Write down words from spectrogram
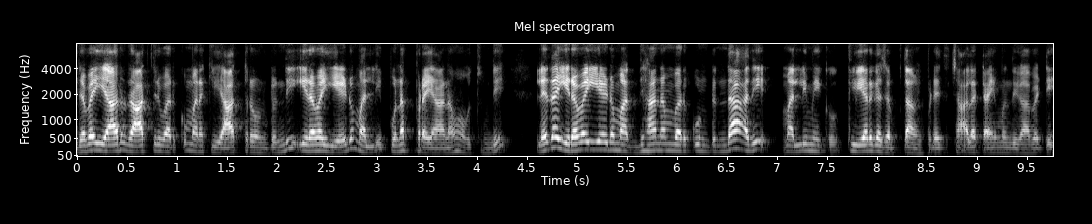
ఇరవై ఆరు రాత్రి వరకు మనకి యాత్ర ఉంటుంది. ఇరవై ఏడు మళ్ళీ పునఃప్రయాణం అవుతుంది. లేదా ఇరవై ఏడు మధ్యాహ్నం వరకు ఉంటుందా? అది మళ్ళీ మీకు క్లియర్గా చెప్తాం. ఇప్పుడైతే చాలా టైం ఉంది కాబట్టి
